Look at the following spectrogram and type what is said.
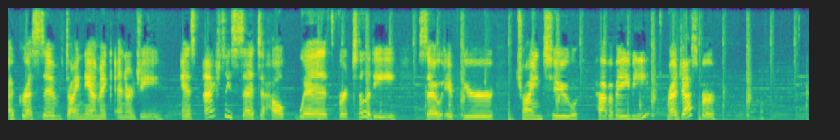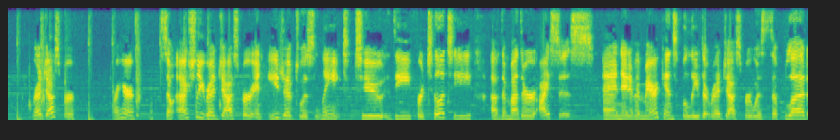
aggressive dynamic energy and it's actually said to help with fertility. So if you're trying to have a baby, red jasper. Red jasper, right here. So actually red jasper in Egypt was linked to the fertility of the mother Isis. And Native Americans believed that red jasper was the blood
